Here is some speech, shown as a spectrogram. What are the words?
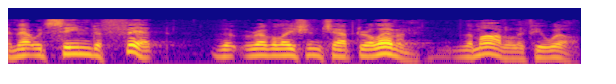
And that would seem to fit the Revelation chapter 11, the model, if you will.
